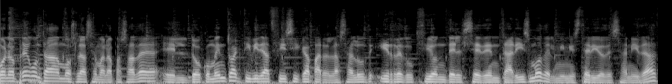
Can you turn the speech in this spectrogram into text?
Bueno, preguntábamos la semana pasada el documento Actividad Física para la Salud y Reducción del Sedentarismo del Ministerio de Sanidad,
